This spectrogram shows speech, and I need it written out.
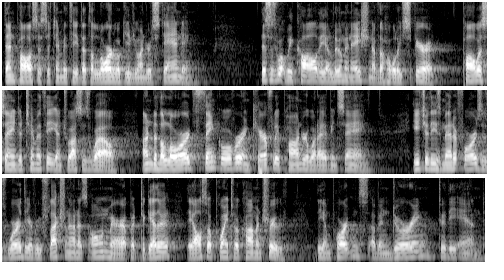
Then Paul says to Timothy that the Lord will give you understanding. This is what we call the illumination of the Holy Spirit. Paul was saying to Timothy and to us as well Under the Lord, think over and carefully ponder what I have been saying. Each of these metaphors is worthy of reflection on its own merit, but together they also point to a common truth the importance of enduring to the end.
